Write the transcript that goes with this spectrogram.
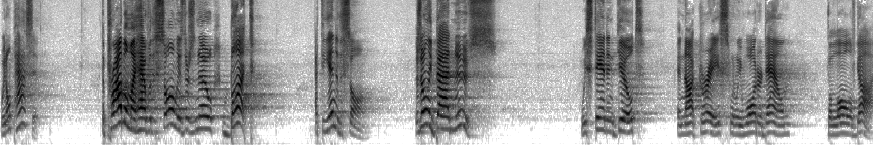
We don't pass it. The problem I have with the song is there's no but at the end of the song. There's only bad news. We stand in guilt and not grace when we water down the law of God.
